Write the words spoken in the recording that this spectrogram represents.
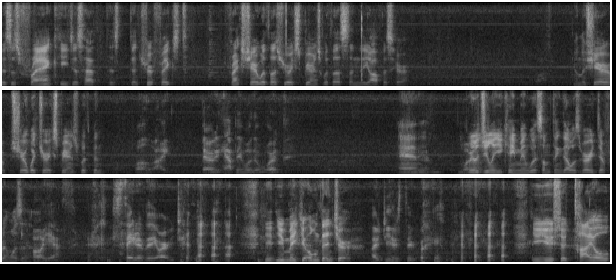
This is Frank. He just had his denture fixed. Frank, share with us your experience with us in the office here. You want to share share what your experience with been? Well, I very happy with the work. And um, Well- originally you came in with something that was very different, wasn't it? Oh yes, state of the art. You, you made your own denture. I used to. You use your tile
